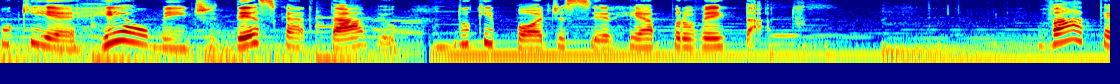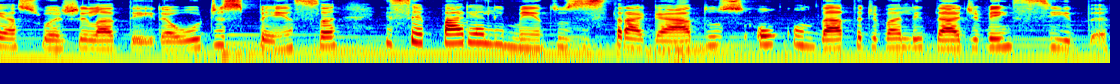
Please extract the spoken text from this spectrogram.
o que é realmente descartável do que pode ser reaproveitado. Vá até a sua geladeira ou dispensa e separe alimentos estragados ou com data de validade vencida.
